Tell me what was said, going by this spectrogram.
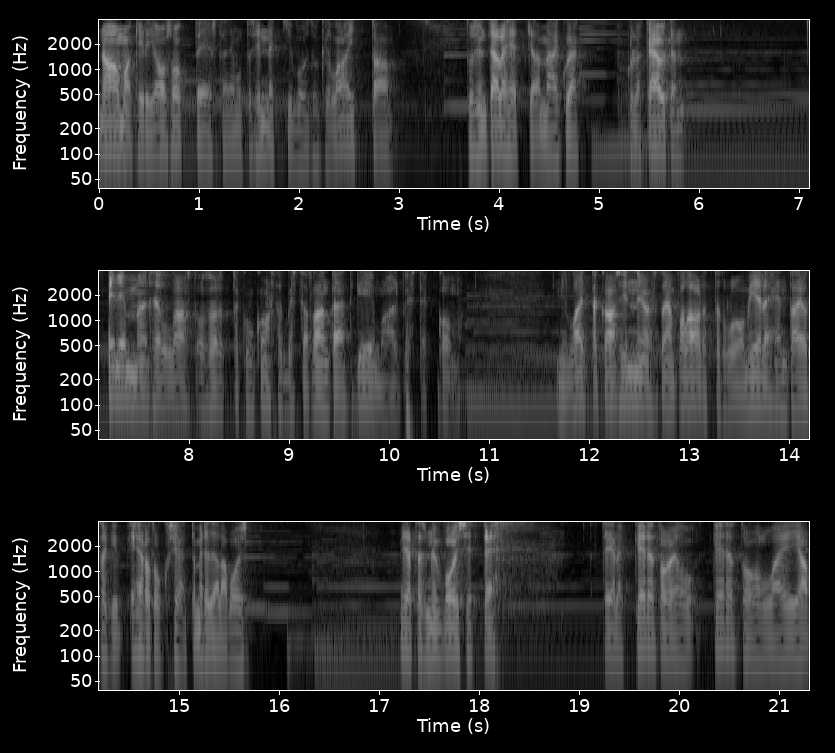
naamakirja osoitteesta, mutta sinnekin voi toki laittaa. Tosin tällä hetkellä mä kyllä, kyllä käytän enemmän sellaista osoitetta kuin konsta.ranta.gmail.com. Niin laittakaa sinne, jos jotain palautetta tulee mieleen tai jotakin ehdotuksia, että mitä täällä voisi mitä tässä nyt voisi sitten teille kertoilla? Ja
